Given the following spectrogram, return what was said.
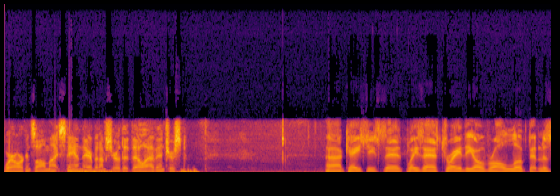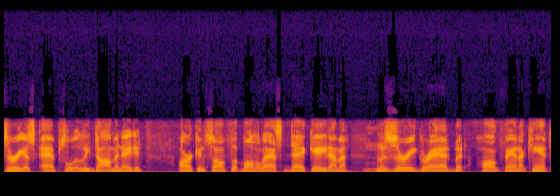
where Arkansas might stand there, but I'm sure that they'll have interest. Uh, Casey says, please ask Trey the overall look that Missouri has absolutely dominated Arkansas football the last decade. I'm a Mm-hmm. Missouri grad, but Hog fan. I can't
